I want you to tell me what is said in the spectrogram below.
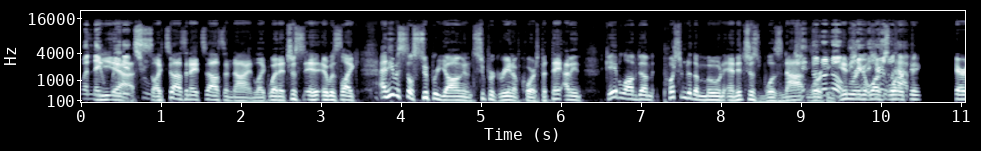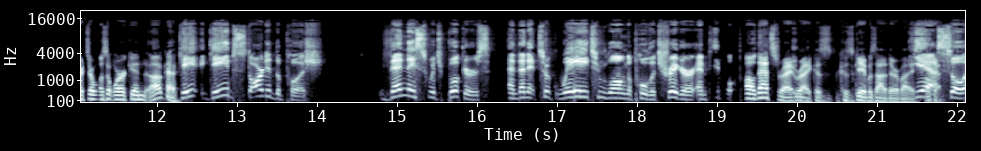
when they yes, waited to like 2008, 2009, like when it just it, it was like, and he was still super young and super green, of course. But they, I mean, Gabe loved him, pushed him to the moon, and it just was not No, no, working. no. In ring, Here- it wasn't working. Character wasn't working. Okay, Ga- Gabe started the push, then they switched bookers, and then it took way too long to pull the trigger, and people oh, that's right, right, because because Gabe was out of there by yeah. okay. So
